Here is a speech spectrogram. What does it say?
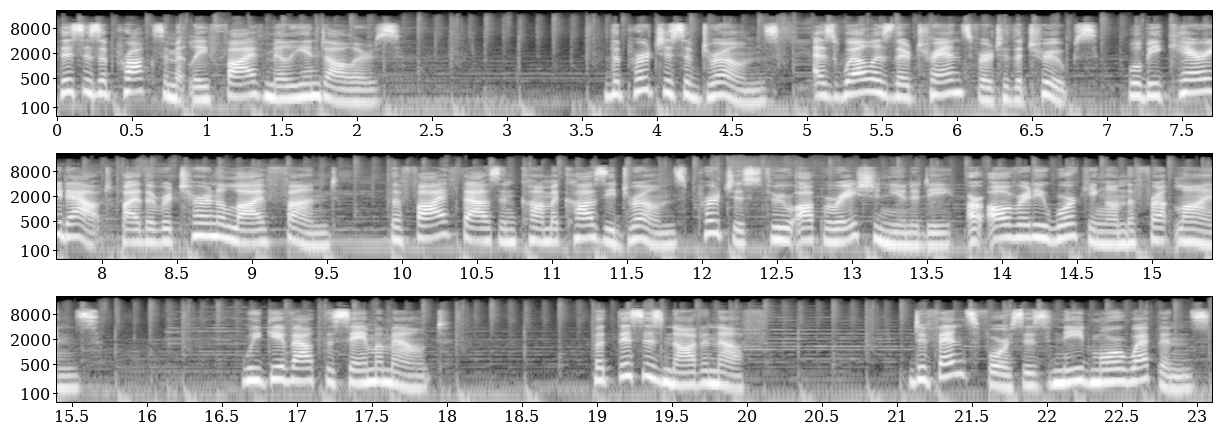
this is approximately $5 million. The purchase of drones, as well as their transfer to the troops, will be carried out by the Return Alive Fund. The 5,000 kamikaze drones purchased through Operation Unity are already working on the front lines. We give out the same amount. But this is not enough. Defense forces need more weapons,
